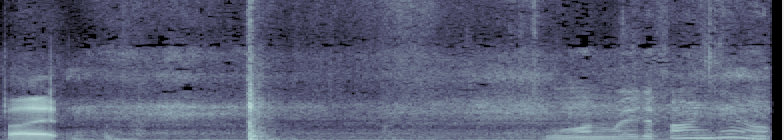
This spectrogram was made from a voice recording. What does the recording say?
But... One way to find out.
